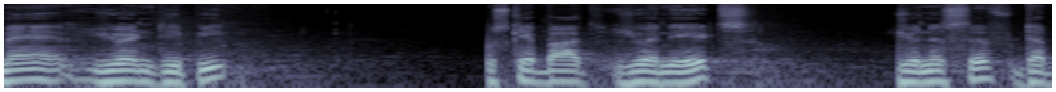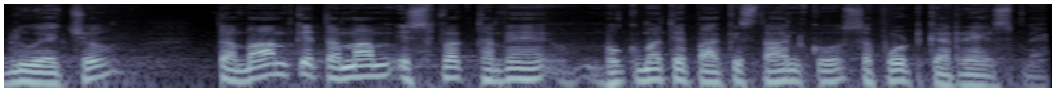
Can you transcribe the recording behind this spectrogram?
में यू एन डी पी उसके बाद U N AIDS UNICEF W H O तमाम के तमाम इस वक्त हमें हुकूमत पाकिस्तान को सपोर्ट कर रहे हैं इसमें।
